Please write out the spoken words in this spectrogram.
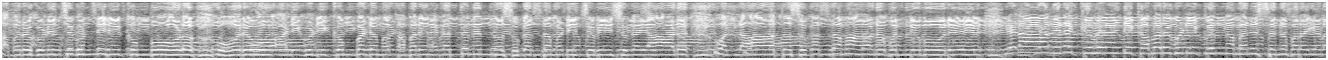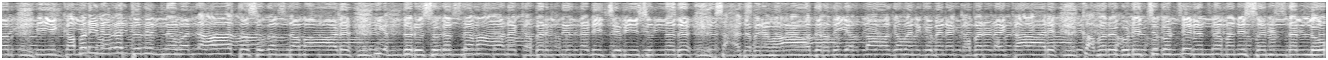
കബർ കുടിച്ചു കൊണ്ടിരിക്കുമ്പോൾ ഓരോ അടി കുടിക്കുമ്പോഴും കബറിനകത്ത് നിന്ന് സുഗന്ധമടിച്ച് വീശുകയാണ്. വല്ലാത്ത സുഗന്ധമാണ് പൊന്നുപോരെ എടാ നിനക്ക് വേണ്ടി കബർ കുടിക്കുന്ന മനസ്സിന് പറയണം. ഈ കബറിനകത്ത് നിന്ന് വല്ലാത്ത സുഗന്ധമാണ്. എന്തൊരു സുഗന്ധമാണ് കബറിൽ നിന്നടിച്ച് വീശുന്നത്. സഹദബന് അള്ളാഹുവൻകുവിനെ കബറടക്കാര് കബർ കുടിച്ചു കൊണ്ടിരുന്ന മനുഷ്യനുണ്ടല്ലോ.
